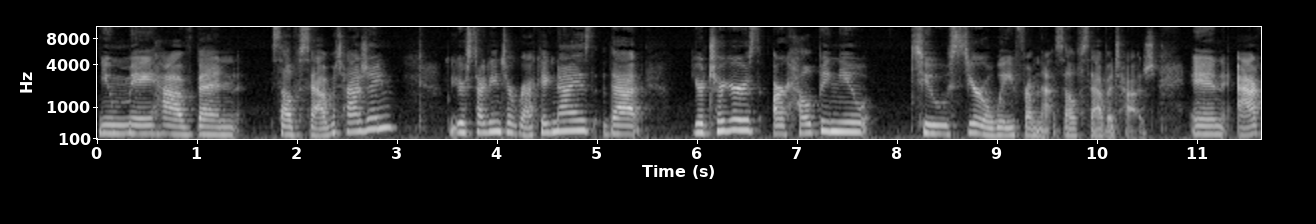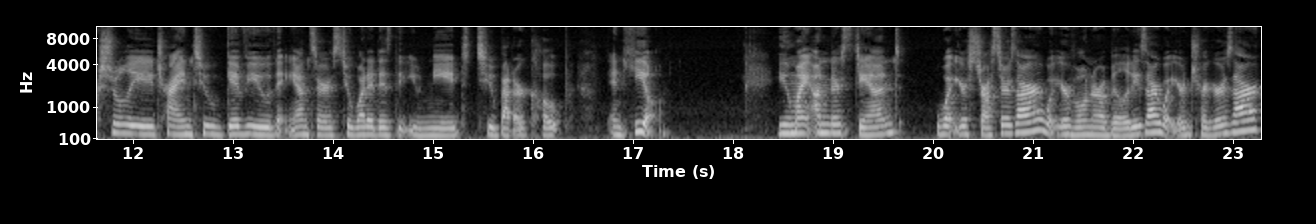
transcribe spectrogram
you may have been self sabotaging, but you're starting to recognize that your triggers are helping you to steer away from that self sabotage and actually trying to give you the answers to what it is that you need to better cope and heal. You might understand what your stressors are, what your vulnerabilities are, what your triggers are,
